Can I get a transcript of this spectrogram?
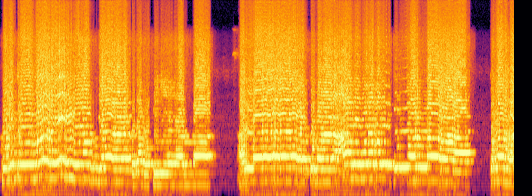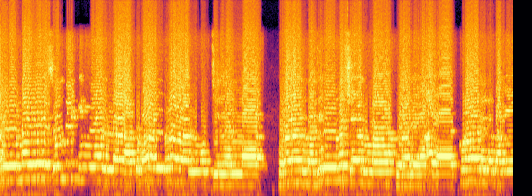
পবিত্র মনে রমজান রমকে নিয়ে আল্লাহ আল্লাহ তোমার আলেম ওলামাদেরকে নিয়ে আল্লাহ তোমার হাবিবের মায়ের সন্দেরকে নিয়ে আল্লাহ তোমার কোরআন মসজিদে আল্লাহ কোরআন মাজিদের মাসে আল্লাহ কোরআনের আয়াত কোরআনের বাণী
